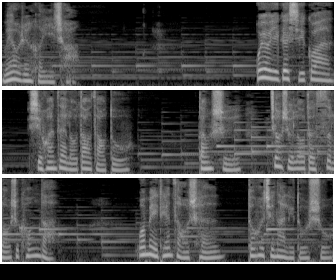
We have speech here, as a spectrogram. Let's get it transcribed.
没有任何异常。我有一个习惯，喜欢在楼道早读。当时教学楼的四楼是空的，我每天早晨都会去那里读书。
